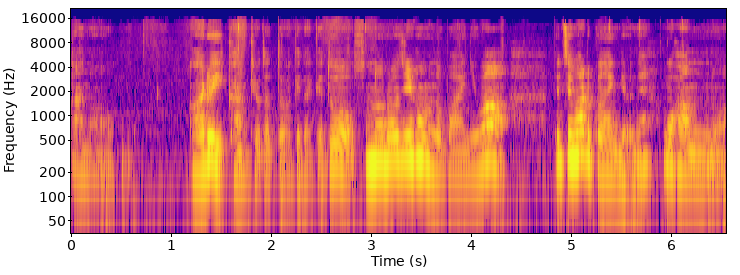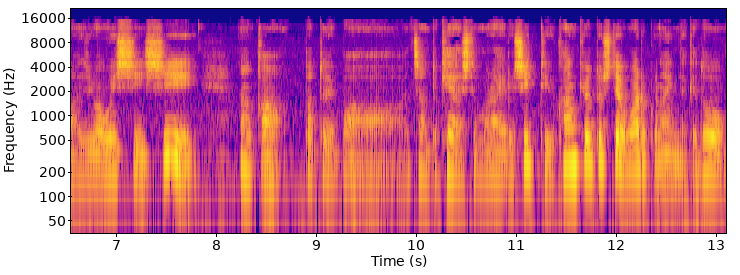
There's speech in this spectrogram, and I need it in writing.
あの悪い環境だったわけだけどその老人ホームの場合には別に悪くないんだよねご飯の味は美味しいしなんか例えばちゃんとケアしてもらえるしっていう環境としては悪くないんだけど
